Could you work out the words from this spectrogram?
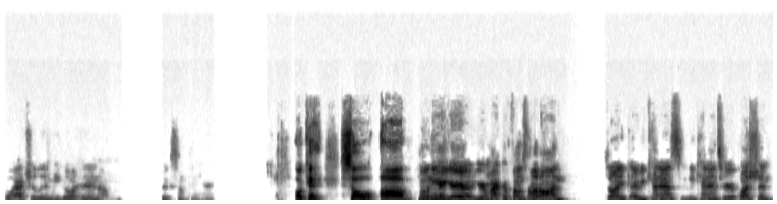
Well, actually, let me go ahead and um, fix something here. Okay, so um, Monir, your your microphone's not on, so I, I we can't ask we can't answer your question.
